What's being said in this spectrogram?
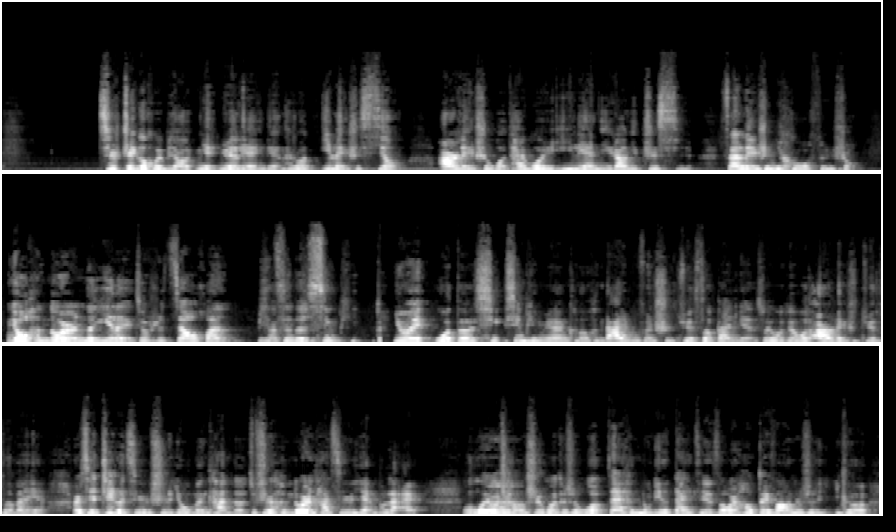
其实这个会比较虐虐恋一点。他说一垒是性，二垒是我太过于依恋你，让你窒息，三垒是你和我分手。有很多人的一垒就是交换彼此的性癖对，因为我的性性癖里面可能很大一部分是角色扮演，所以我觉得我的二类是角色扮演，而且这个其实是有门槛的，就是很多人他其实演不来。我我有嗯尝试过，就是我在很努力的带节奏，然后对方就是一个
